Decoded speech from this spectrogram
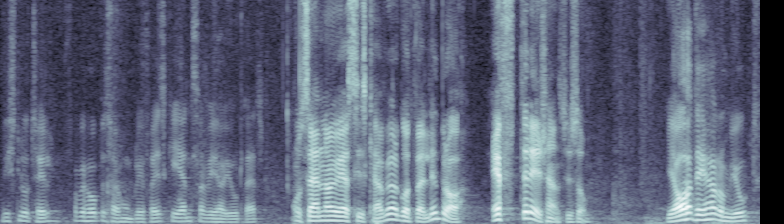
vi slog till. Får vi hoppas att hon blir frisk igen så vi har gjort rätt. Och sen har ju SJs Kaviar gått väldigt bra. Efter det känns det som. Ja, det har de gjort.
